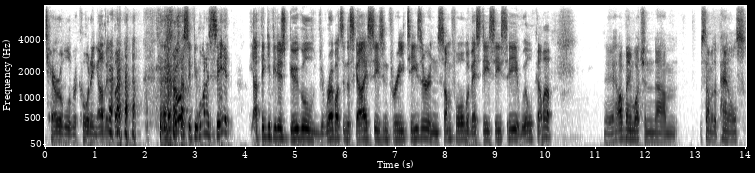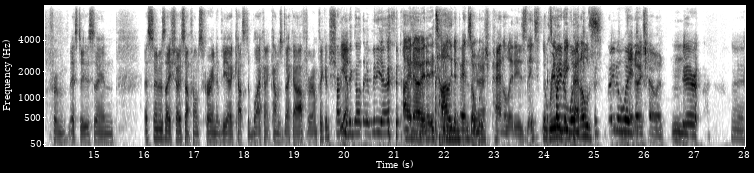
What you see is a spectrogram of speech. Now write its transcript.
terrible recording of it. But of course, if you want to see it, I think if you just Google Robots in Disguise Season 3 teaser in some form of SDCC, it will come up. Yeah, I've been watching um, some of the panels from SDCC and as soon as they show something on screen, the video cuts to black and it comes back after. it. I'm thinking, show Yeah. me the goddamn video. I know, and it entirely depends on Yeah. which panel it is. It's the It's really big panels, It's been a they don't show it. Mm. Yeah. yeah.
